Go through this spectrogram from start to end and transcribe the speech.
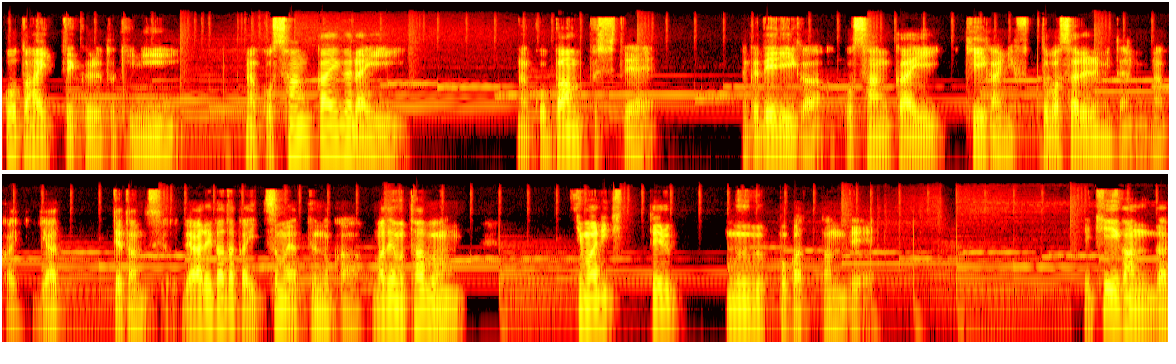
コート入ってくるときに、なんかこう3回ぐらい、なんかこうバンプして、なんかデリーがこう3回キーガンに吹っ飛ばされるみたいなのをなんかやってたんですよ。で、あれがだからいつもやってんのか、まあでも多分、決まりきってるムーブっぽかったんで、でキーガンだ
